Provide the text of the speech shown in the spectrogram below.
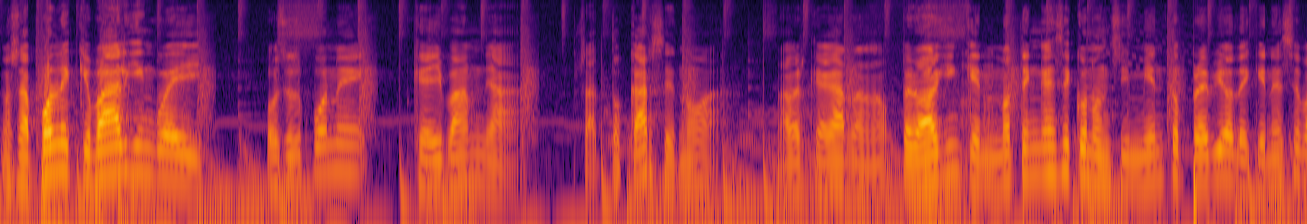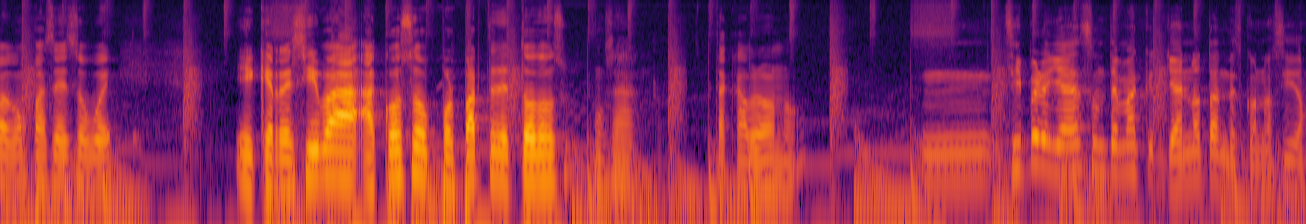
O sea, ponle que va alguien, güey, o se supone que ahí van a, sea, a tocarse, ¿no? A, a ver qué agarran, ¿no? Pero alguien que no tenga ese conocimiento previo de que en ese vagón pase eso, güey, y que reciba acoso por parte de todos, o sea, está cabrón, ¿no? Mm, sí, pero ya es un tema que ya no tan desconocido.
